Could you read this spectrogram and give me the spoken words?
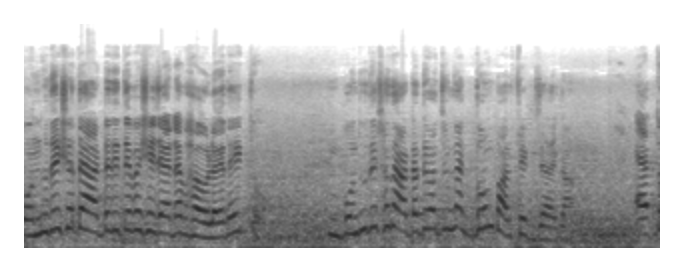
বন্ধুদের সাথে আড্ডা দিতে পারে সেই জায়গাটা ভালো লাগে তাই তো? বন্ধুদের সাথে আড্ডা দেওয়ার জন্য একদম পারফেক্ট জায়গা। এত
